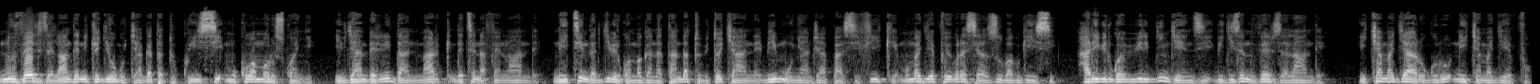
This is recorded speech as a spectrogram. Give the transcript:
Nouvelle zelande ni cyo gihugu cya gatatu ku isi mu kubamo ruswa ibya mbere ni denmark ndetse na finlande. Ni itsinda ry'ibirwa magana atandatu bito cyane biri mu nyanja ya pacifique mu majyepfo y'uburasirazuba bw'isi. Hari ibirwa bibiri by'ingenzi bigize nouvelle zelande icy'amajyaruguru n'icy'amajyepfo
